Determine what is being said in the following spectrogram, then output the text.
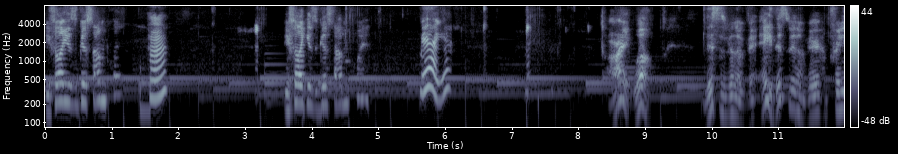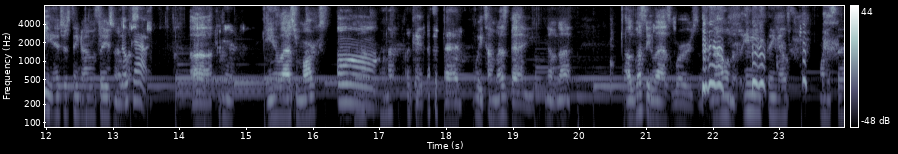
You feel like it's a good stopping point? Hmm. You feel like it's a good stopping point? Yeah. Yeah. All right. Well, this has been a ve- hey. This has been a very a pretty interesting conversation. No cap. Uh, any last remarks? Um. Not- okay, that's a bad. Wait, Tom, that's bad. No, not. I was about to say last words. I don't know. Anything else want to say?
